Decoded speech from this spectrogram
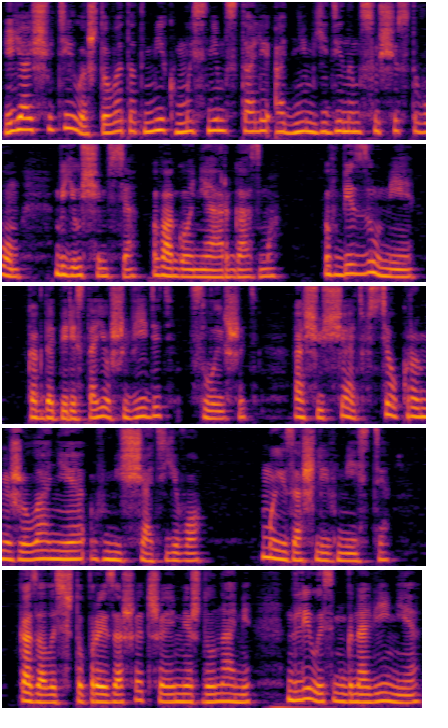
И я ощутила, что в этот миг мы с ним стали одним единым существом, бьющимся в агонии оргазма. В безумии, когда перестаешь видеть, слышать, ощущать все, кроме желания вмещать его. Мы зашли вместе. Казалось, что произошедшее между нами длилось мгновение,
